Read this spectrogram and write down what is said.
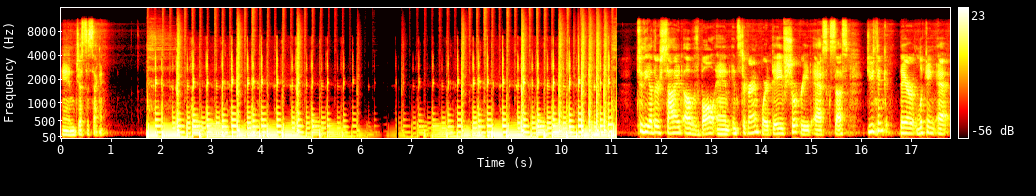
in just a second. To the other side of the ball and Instagram, where Dave Shortreed asks us, do you think they're looking at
